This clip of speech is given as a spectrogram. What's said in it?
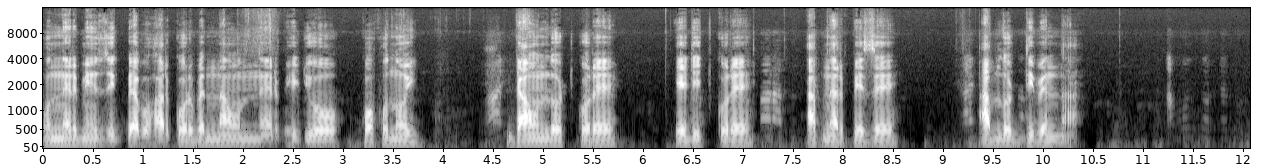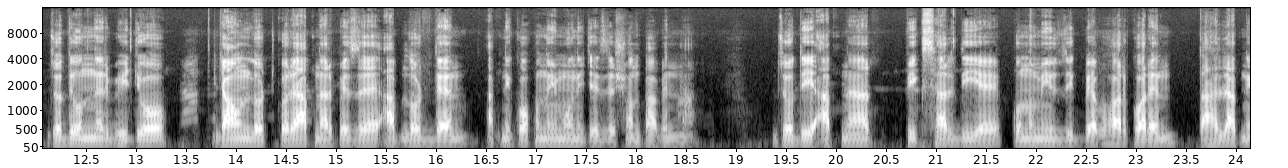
অন্যের মিউজিক ব্যবহার করবেন না, অন্যের ভিডিও কখনোই ডাউনলোড করে এডিট করে আপনার পেজে আপলোড দিবেন না। যদি অন্যের ভিডিও ডাউনলোড করে আপনার পেজে আপলোড দেন, আপনি কখনোই মনিটাইজেশন পাবেন না। যদি আপনার পিকচার দিয়ে কোনো মিউজিক ব্যবহার করেন, তাহলে আপনি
